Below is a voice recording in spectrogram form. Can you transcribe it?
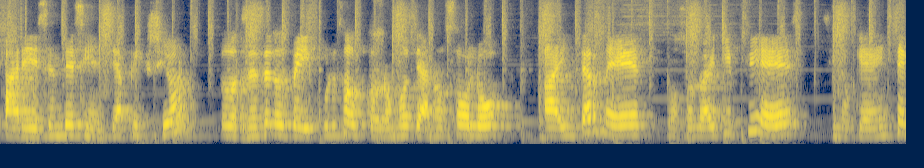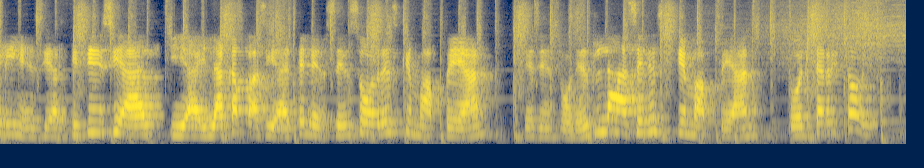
parecen de ciencia ficción. Entonces de los vehículos autónomos ya no solo hay internet, no solo hay GPS, sino que hay inteligencia artificial y hay la capacidad de tener sensores que mapean, de sensores láseres que mapean todo el territorio.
